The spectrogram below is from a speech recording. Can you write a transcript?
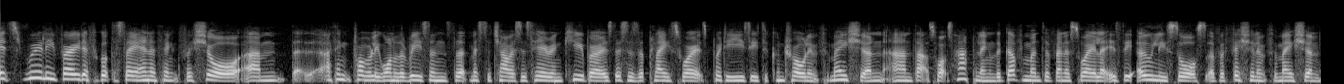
It's really very difficult to say anything for sure. Um, I think probably one of the reasons that Mr. Chavez is here in Cuba is this is a place where it's pretty easy to control information, and that's what's happening. The government of Venezuela is the only source of official information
